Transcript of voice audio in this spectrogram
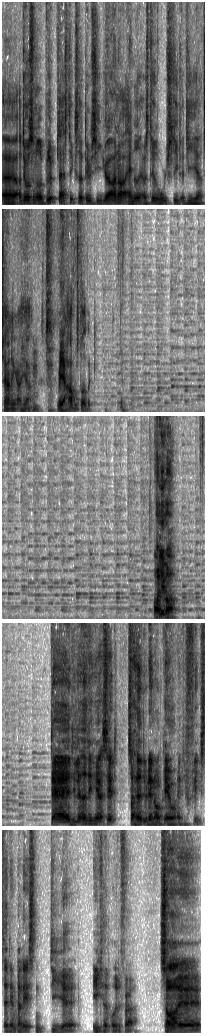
Ja. Øh, og det var sådan noget blødt plastik, så det vil sige hjørner og andet er jo stille roligt slidt af de her terninger her. Mhm. Men jeg har dem stadigvæk. Oliver, da de lavede det her sæt, så havde de jo den opgave, at de fleste af dem, der læste den, de øh, ikke havde prøvet det før. Så øh,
